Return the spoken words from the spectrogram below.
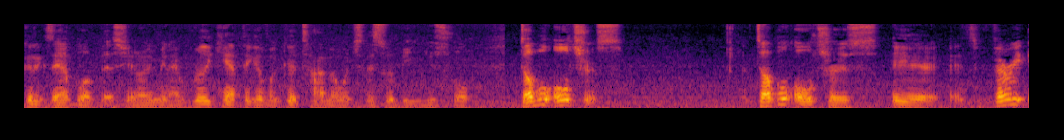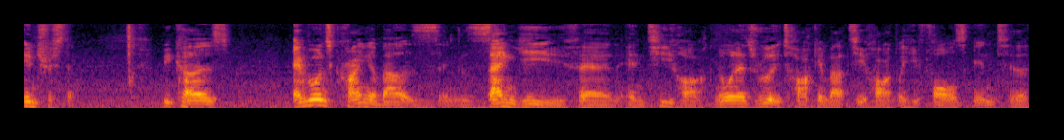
good example of this, you know what I mean? I really can't think of a good time in which this would be useful. Double ultras double ultras, it's very interesting because everyone's crying about Zangief and, and T-Hawk. No one is really talking about T-Hawk, but he falls into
